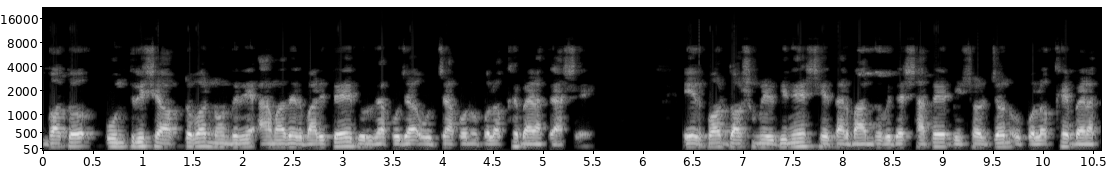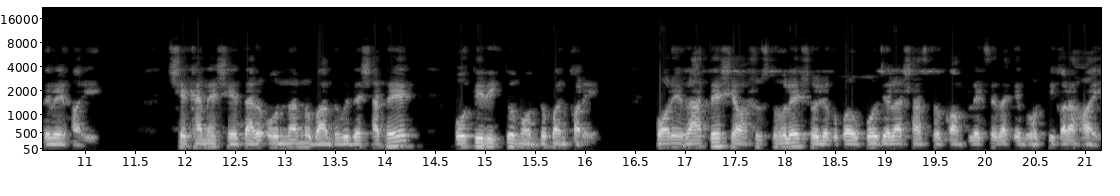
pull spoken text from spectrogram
গত উনত্রিশে অক্টোবর নন্দিনী আমাদের বাড়িতে দুর্গাপূজা উদযাপন উপলক্ষে বেড়াতে আসে। এরপর দশমীর দিনে সে তার বান্ধবীদের সাথে বিসর্জন উপলক্ষে বেড়াতে বের হয়। সেখানে সে তার অন্যান্য বান্ধবীদের সাথে অতিরিক্ত মদ্যপান করে। পরে রাতে সে অসুস্থ হলে শৈলকুপা উপজেলা স্বাস্থ্য কমপ্লেক্সে তাকে ভর্তি করা হয়।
